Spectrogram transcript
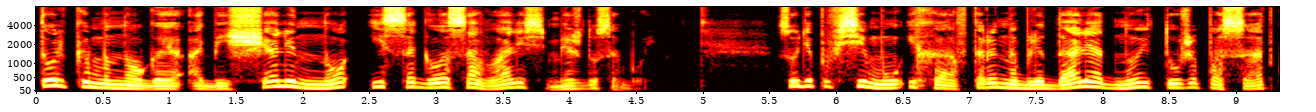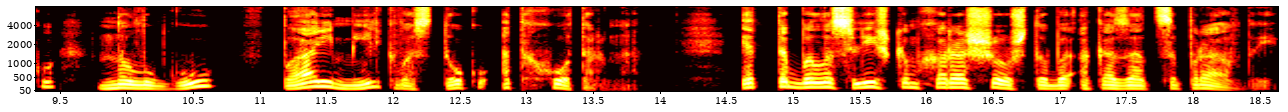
только многое обещали, но и согласовались между собой. Судя по всему, их авторы наблюдали одну и ту же посадку на лугу паре миль к востоку от Хоторна. Это было слишком хорошо, чтобы оказаться правдой.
